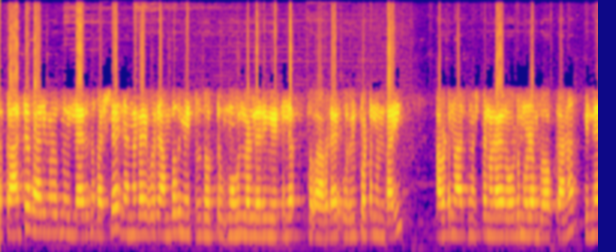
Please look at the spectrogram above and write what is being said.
കാറ്റോ കാര്യങ്ങളൊന്നും ഇല്ലായിരുന്നു. പക്ഷേ ഞങ്ങളുടെ ഒരു അമ്പത് മീറ്റർ തൊട്ട് മുകളിലുള്ള ഒരു വീട്ടിലെ അവിടെ ഉരുൾപൊട്ടലുണ്ടായി. അവിടെ നാശനഷ്ടങ്ങളായ റോഡ് മുഴുവൻ ബ്ലോക്കാണ്. പിന്നെ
